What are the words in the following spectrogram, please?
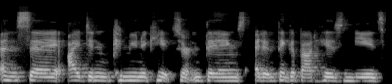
and say, I didn't communicate certain things, I didn't think about his needs.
